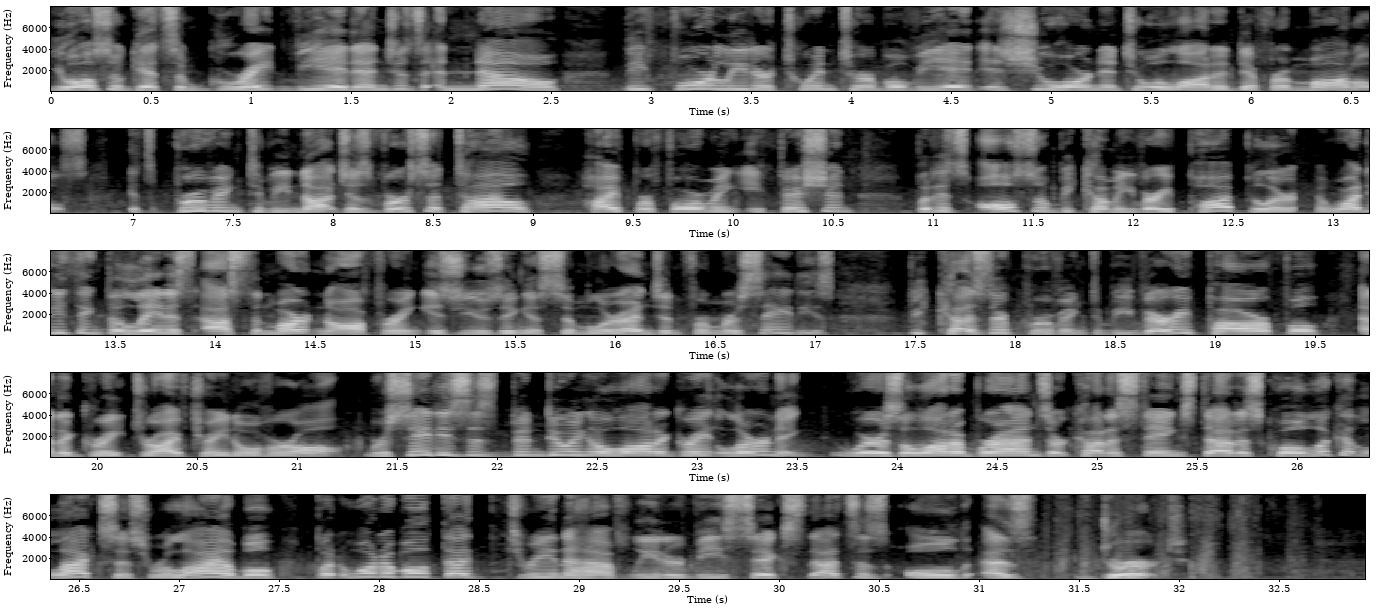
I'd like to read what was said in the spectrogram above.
You also get some great V8 engines, and now the 4-liter twin-turbo V8 is shoehorned into a lot of different models. It's proving to be not just versatile, high-performing, efficient, but it's also becoming very popular. And why do you think the latest Aston Martin offering is using a similar engine from Mercedes? Because they're proving to be very powerful and a great drivetrain overall. Mercedes has been doing a lot of great learning, whereas a lot of brands are kind of staying status quo. Look at Lexus, reliable, but what about that three and a half liter V6? That's as old as dirt.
